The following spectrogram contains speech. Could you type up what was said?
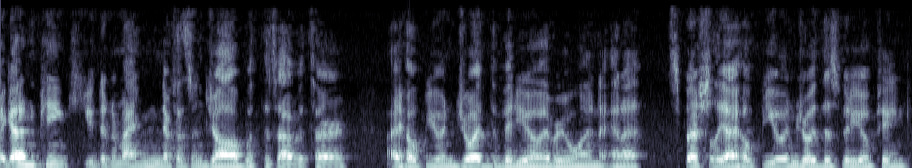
Again, Pink, you did a magnificent job with this avatar. I hope you enjoyed the video, everyone, and I, especially I hope you enjoyed this video, Pink.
